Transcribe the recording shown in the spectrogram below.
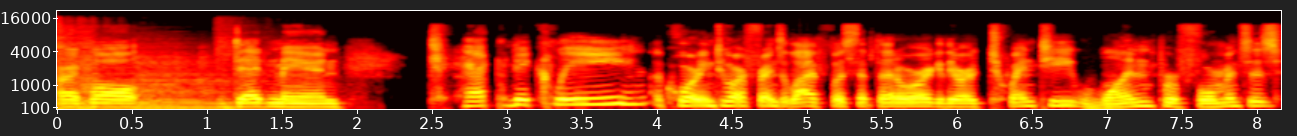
All right, Paul, Dead Man. Technically, according to our friends at livefootsteps.org, there are 21 performances.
